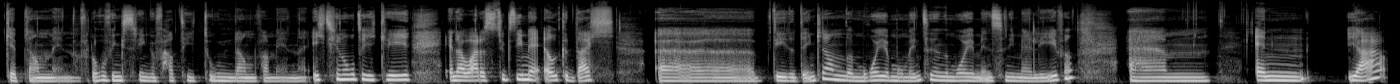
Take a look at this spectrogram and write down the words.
ik heb dan mijn verlovingsring, of had die toen dan van mijn echtgenote gekregen. En dat waren stuks die mij elke dag deden denken aan de mooie momenten en de mooie mensen in mijn leven. Um, en ja,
